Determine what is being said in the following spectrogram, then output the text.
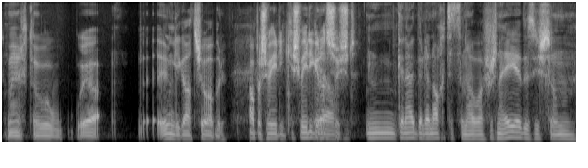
Ich merkte, oh, ja, irgendwie geht es schon, aber... Aber schwierig, schwieriger als Ja. sonst. Mm, Genau, in der Nacht hat es dann auch verschneien. Das ist so am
